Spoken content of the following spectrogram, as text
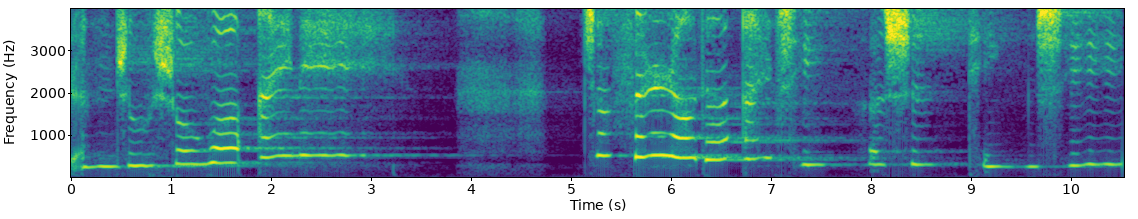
忍住说我爱你，这纷扰的爱情何时停息？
